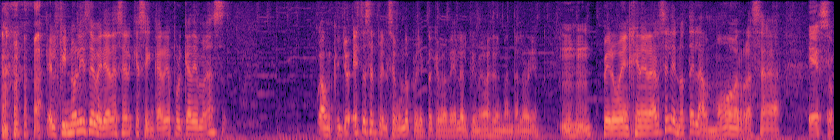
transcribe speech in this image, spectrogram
el Finolis debería de ser el que se encargue porque además aunque yo este es el, segundo proyecto que veo de él, el primero es de Mandalorian. Pero en general se le nota el amor, o sea, eso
